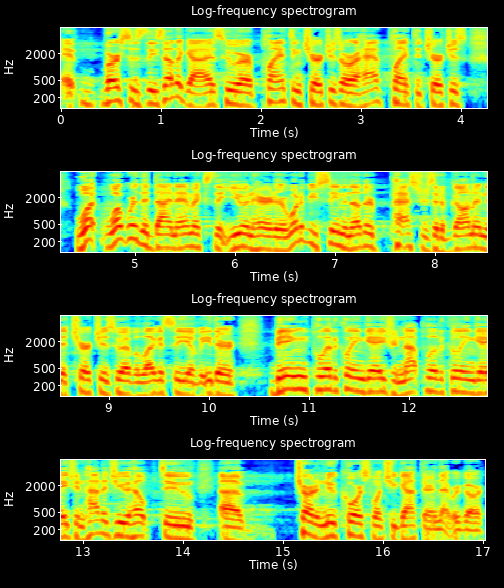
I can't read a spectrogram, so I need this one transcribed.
it, versus these other guys who are planting churches or have planted churches. What what were the dynamics that you inherited, or what have you seen in other pastors that have gone into churches who have a legacy of either being politically engaged or not politically engaged, and how did you help to uh, chart a new course once you got there in that regard?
